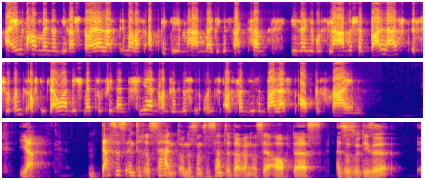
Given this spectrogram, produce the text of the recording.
Einkommen und ihrer Steuerlast immer was abgegeben haben, weil die gesagt haben, dieser jugoslawische Ballast ist für uns auf die Dauer nicht mehr zu finanzieren und wir müssen uns aus von diesem Ballast auch befreien. Ja, das ist interessant. Und das Interessante daran ist ja auch, dass, also so diese äh,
